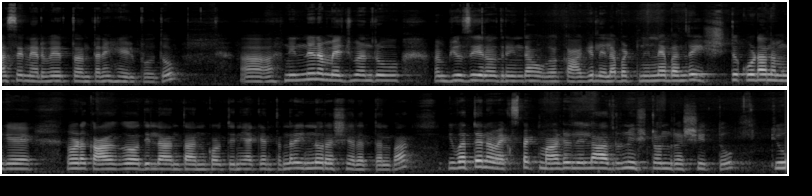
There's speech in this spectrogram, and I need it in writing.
ಆಸೆ ನೆರವೇರ್ತು ಅಂತಲೇ ಹೇಳ್ಬೋದು. ನಿನ್ನೆ ನಮ್ಮ ಯಜಮಾನ್ರು ಬ್ಯೂಸಿ ಇರೋದ್ರಿಂದ ಹೋಗೋಕ್ಕಾಗಿರಲಿಲ್ಲ ಬಟ್ ನಿನ್ನೆ ಬಂದರೆ ಇಷ್ಟು ಕೂಡ ನಮಗೆ ನೋಡೋಕ್ಕಾಗೋದಿಲ್ಲ ಅಂತ ಅಂದ್ಕೊಳ್ತೀನಿ ಯಾಕೆಂತಂದರೆ ಇನ್ನೂ ರಶ್ ಇರುತ್ತಲ್ವ? ಇವತ್ತೇ ನಾವು ಎಕ್ಸ್ಪೆಕ್ಟ್ ಮಾಡಿರಲಿಲ್ಲ ಆದ್ರೂ ಇಷ್ಟೊಂದು ರಶ್ ಇತ್ತು. ಕ್ಯೂ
